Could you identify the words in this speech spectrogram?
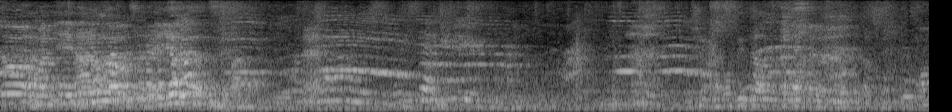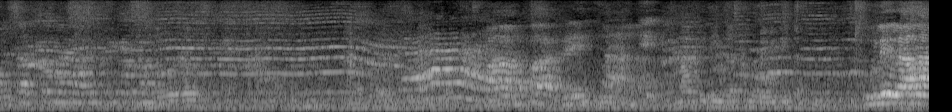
তো মানে ভুলে লালা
